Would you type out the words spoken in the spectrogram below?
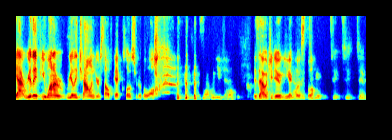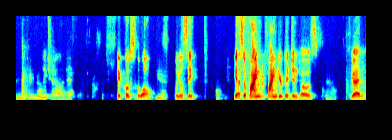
yeah, really, if you want to really challenge yourself, get closer to the wall. Is that what you do? Is that what you do? You get Yeah, close to the wall? get- To, to, to make it really challenging? Get close to the wall? Yeah. Well, you'll see. Oh. Yeah, so find, find your pigeon pose. Good.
